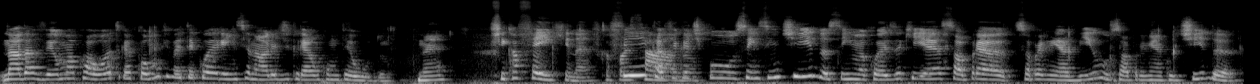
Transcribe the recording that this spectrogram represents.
nada a ver uma com a outra, como que vai ter coerência na hora de criar um conteúdo, né? Fica fake, né? Fica forçado. Fica, fica tipo sem sentido, assim, uma coisa que é só pra, só pra ganhar view, só pra ganhar curtida.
